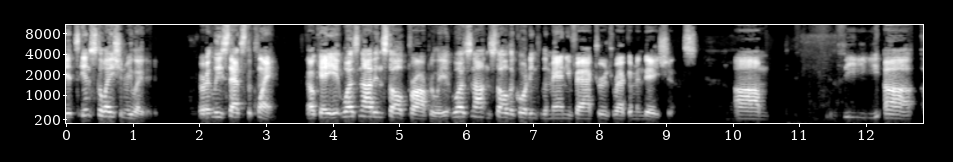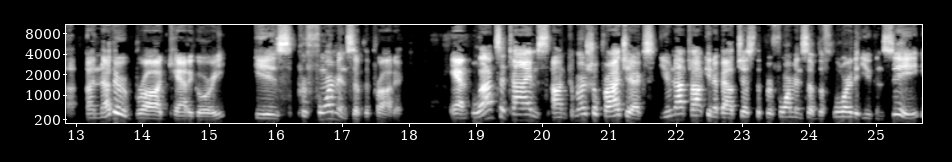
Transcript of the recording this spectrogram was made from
it's installation related, or at least that's the claim. Okay, it was not installed properly. It was not installed according to the manufacturer's recommendations. Um, the uh, another broad category is performance of the product. And lots of times on commercial projects, you're not talking about just the performance of the floor that you can see.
